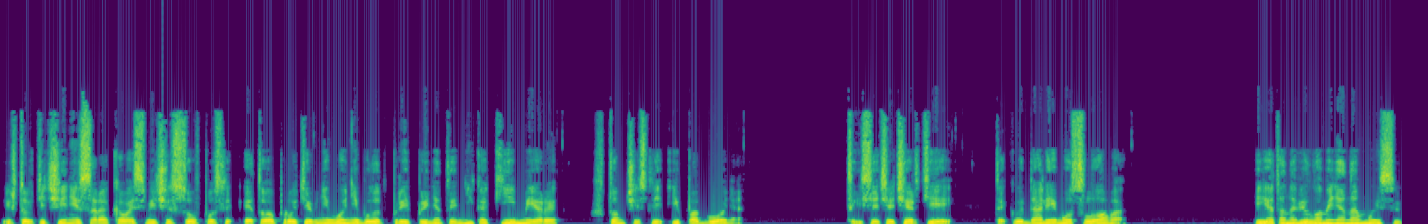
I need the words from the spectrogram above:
и что в течение 48 часов после этого против него не будут предприняты никакие меры, в том числе и погоня». Тысяча чертей! Так вы дали ему слово? И это навело меня на мысль,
